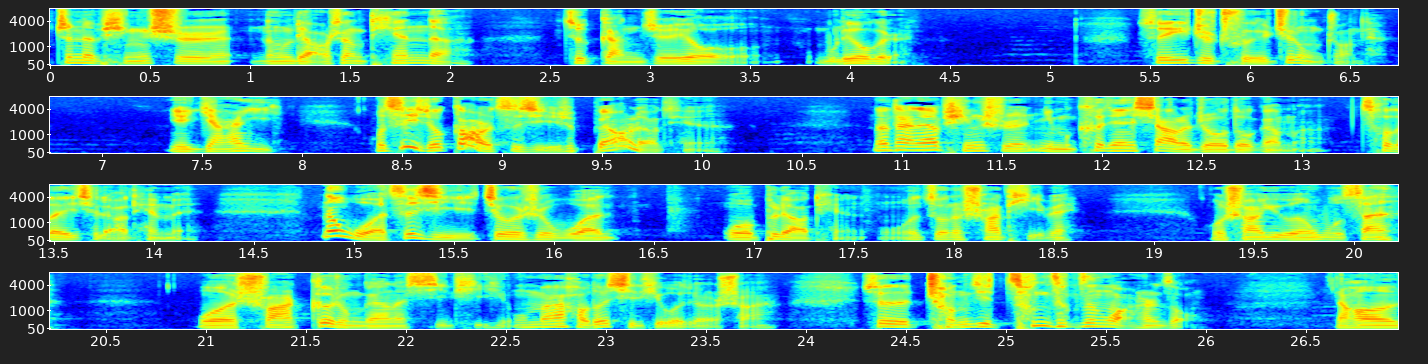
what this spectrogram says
真的平时能聊上天的，就感觉有五六个人。所以一直处于这种状态，也压抑。我自己就告诉自己是不要聊天。那大家平时你们课间下了之后都干嘛？凑在一起聊天呗。那我自己就是我，我不聊天，我坐那刷题呗。我刷语文五三，我刷各种各样的习题，我买好多习题，我就是刷，所以成绩蹭蹭蹭往上走，然后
